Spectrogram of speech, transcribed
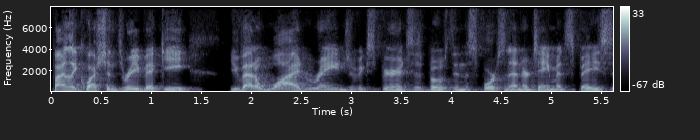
finally, question three, Vicki. You've had a wide range of experiences, both in the sports and entertainment space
